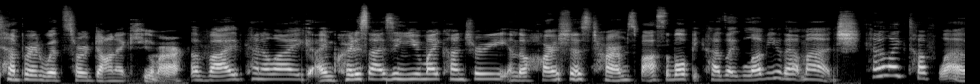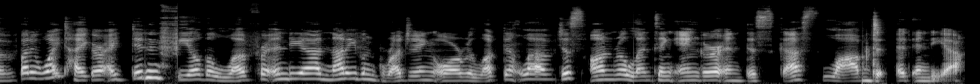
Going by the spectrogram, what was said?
tempered with sardonic humor. A vibe kind of like, I'm criticizing you, my country, in the harshest terms possible because I love you that much. Kind of like tough love. But in White Tiger, I didn't feel the love for India, not even grudging or reluctant love, just unrelenting anger and disgust lobbed at India.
